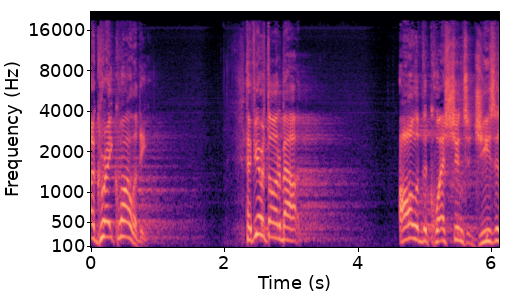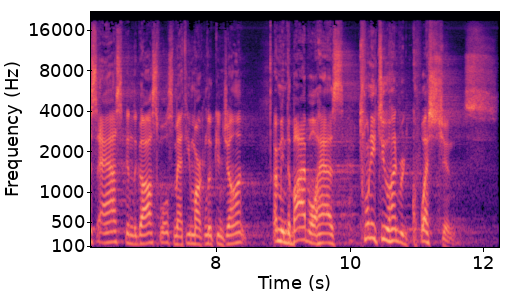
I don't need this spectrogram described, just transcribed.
A great quality. Have you ever thought about all of the questions Jesus asked in the Gospels Matthew, Mark, Luke, and John? I mean, the Bible has 2,200 questions.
